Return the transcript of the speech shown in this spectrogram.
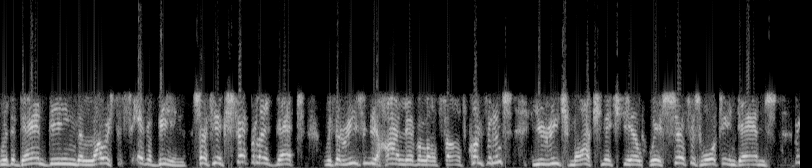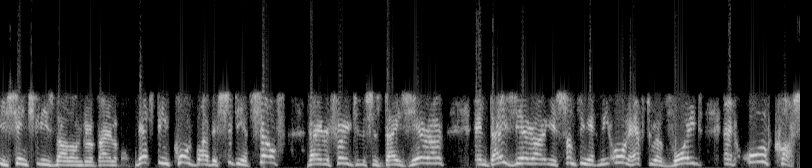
with the dam being the lowest it's ever been. So if you extrapolate that with a reasonably high level of, uh, of confidence, you reach March next year where surface water in dams essentially is no longer available. That's been called by the city itself. They're referring to this as day zero. And day zero is something that we all have to avoid at all costs.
